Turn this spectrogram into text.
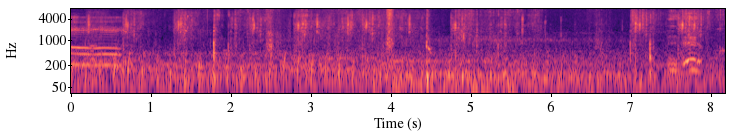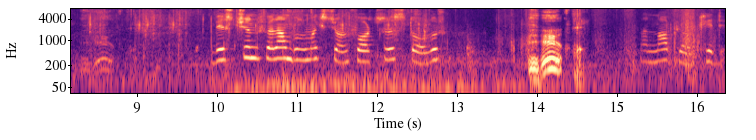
Ee, Bastion falan bulmak istiyorum. Fortress da olur. Ben ne yapıyorum kedi?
